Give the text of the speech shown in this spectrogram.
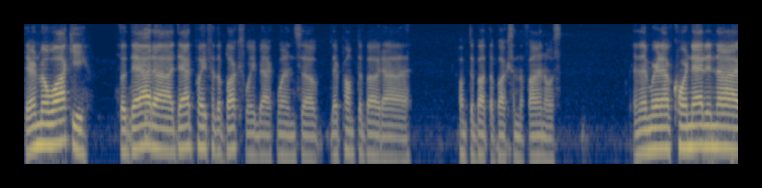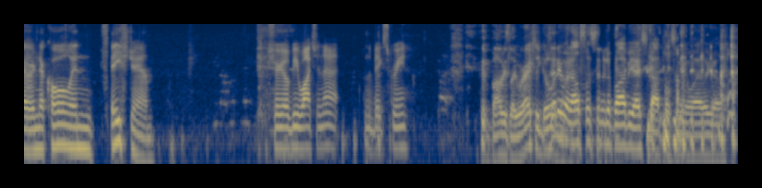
They're in Milwaukee. So dad uh dad played for the Bucks way back when, so they're pumped about uh pumped about the Bucks in the finals. And then we're gonna have Kornet and uh or Nicole in Space Jam. I'm sure you'll be watching that on the big screen. Bobby's like, we're actually going. Is anyone now." else listening to Bobby? I stopped listening a while ago.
